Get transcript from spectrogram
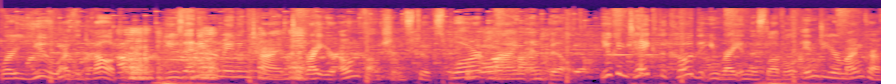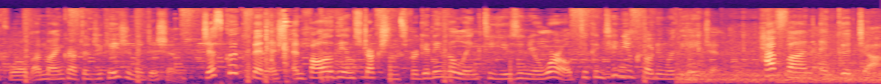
where you are the developer. Use any remaining time to write your own functions to explore, mine, and build. You can take the code that you write in this level into your Minecraft world on Minecraft Education Edition. Just click Finish and follow the instructions for getting the link to use in your world to continue coding with the agent. Have fun and good job.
